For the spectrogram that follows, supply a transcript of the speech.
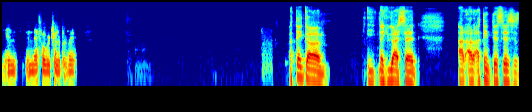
and and that's what we're trying to prevent. I think, um, like you guys said, I, I, I think this is his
